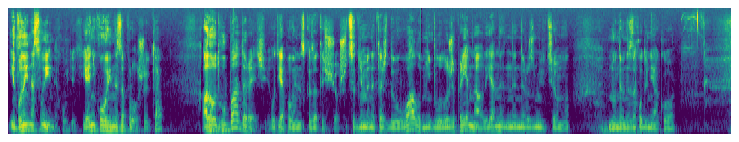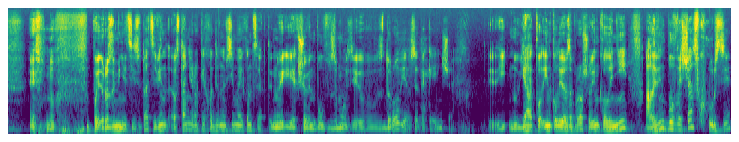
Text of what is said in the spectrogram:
і вони на свої не ходять. Я нікого і не запрошую, так? Але от губа, до речі, от я повинен сказати, що що це для мене теж дивувало, мені було дуже приємно, але я не не, не розумів цьому, ну не, не знаходив ніякого ну, розуміння цієї ситуації. Він останні роки ходив на всі мої концерти. Ну, якщо він був в змозі здоров'я, все таке інше. Ну, Я інколи його запрошую, інколи ні. Але він був весь час в курсі.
